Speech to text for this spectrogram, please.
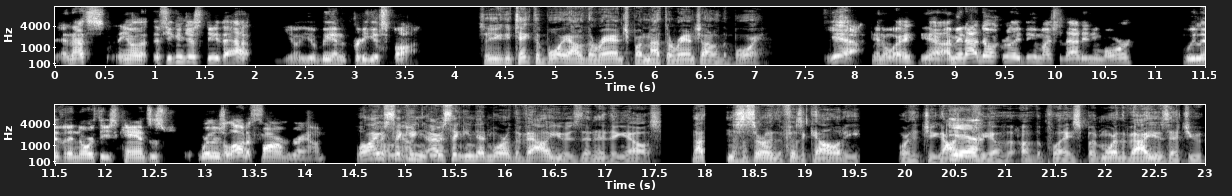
and that's, you know, if you can just do that, you know, you'll be in a pretty good spot. So you could take the boy out of the ranch, but not the ranch out of the boy. Yeah, in a way. Yeah. I mean, I don't really do much of that anymore. We live in Northeast Kansas where there's a lot of farm ground. Well, I was thinking, I was thinking that more of the values than anything else, not necessarily the physicality or the geography yeah. of the, of the place, but more the values that you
